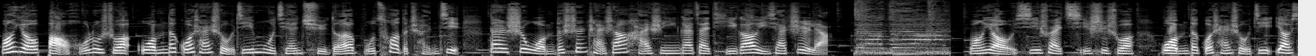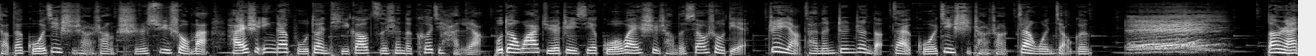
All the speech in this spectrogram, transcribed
网友宝葫芦说：“我们的国产手机目前取得了不错的成绩，但是我们的生产商还是应该再提高一下质量。”网友蟋蟀骑士说：“我们的国产手机要想在国际市场上持续售卖，还是应该不断提高自身的科技含量，不断挖掘这些国外市场的销售点，这样才能真正的在国际市场上站稳脚跟。”当然，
